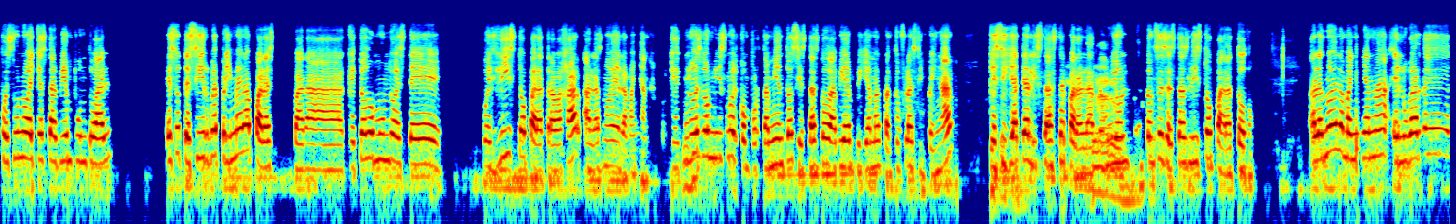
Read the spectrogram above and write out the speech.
pues uno hay que estar bien puntual. Esto te sirve primero para, para que todo mundo esté pues listo para trabajar a las 9 de la mañana que no es lo mismo el comportamiento si estás todavía en pijamas, pantuflas sin peinar, que si ya te alistaste para la reunión, entonces estás listo para todo. A las nueve de la mañana, en lugar de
